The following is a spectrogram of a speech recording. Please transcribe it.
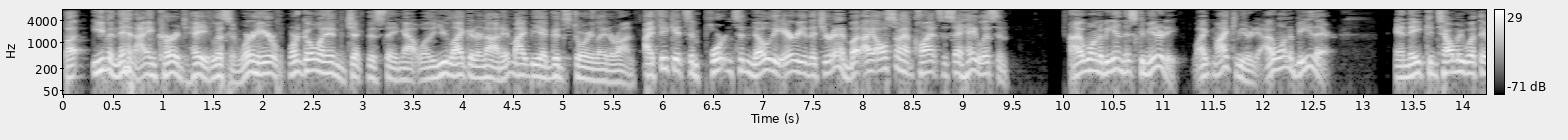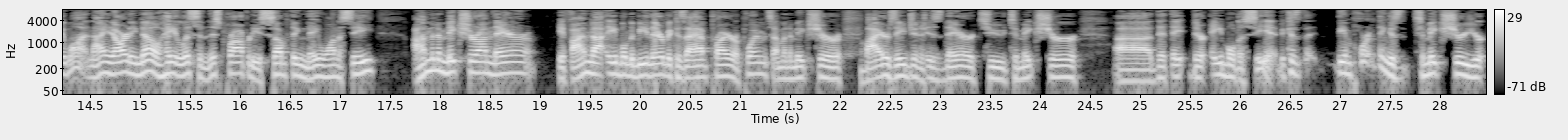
But even then, I encourage, hey, listen, we're here. We're going in to check this thing out, whether you like it or not. It might be a good story later on. I think it's important to know the area that you're in. But I also have clients that say, hey, listen, I want to be in this community, like my community. I want to be there. And they can tell me what they want. And I already know, hey, listen, this property is something they want to see. I'm going to make sure I'm there. If I'm not able to be there because I have prior appointments, I'm going to make sure buyer's agent is there to to make sure uh, that they they're able to see it because the, the important thing is to make sure you're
